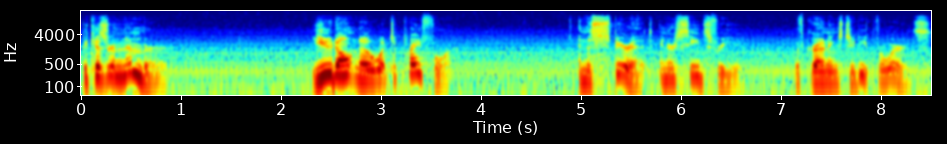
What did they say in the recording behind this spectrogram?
Because remember, you don't know what to pray for. And the Spirit intercedes for you with groanings too deep for words.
